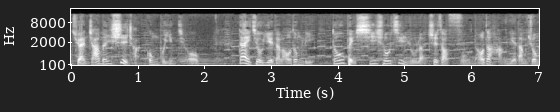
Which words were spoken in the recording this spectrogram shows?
卷闸门市场供不应求，待就业的劳动力都被吸收进入了制造斧头的行业当中。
